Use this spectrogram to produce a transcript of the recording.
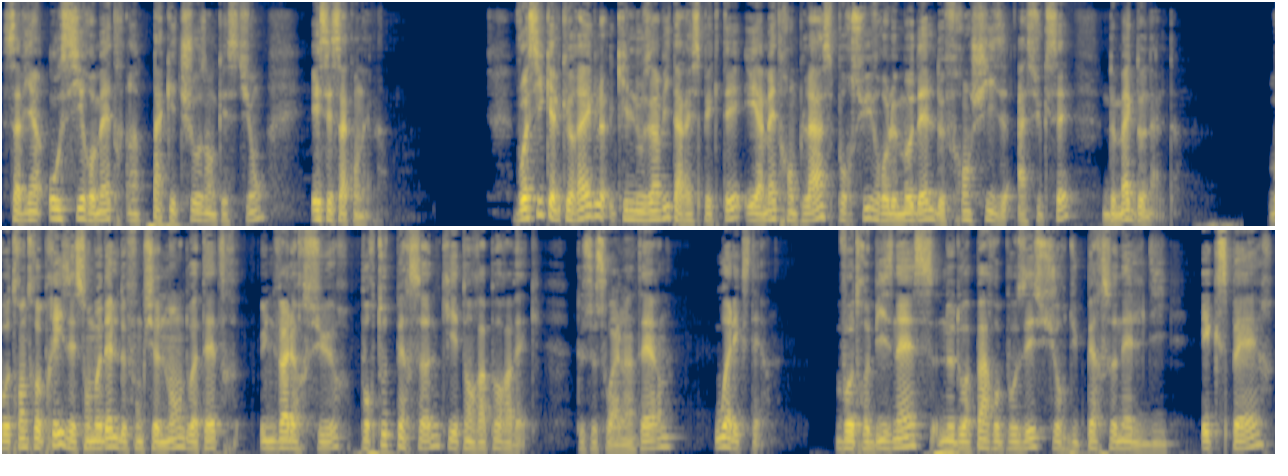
Ça vient aussi remettre un paquet de choses en question, et c'est ça qu'on aime. Voici quelques règles qu'il nous invite à respecter et à mettre en place pour suivre le modèle de franchise à succès de McDonald's. Votre entreprise et son modèle de fonctionnement doit être une valeur sûre pour toute personne qui est en rapport avec, que ce soit à l'interne ou à l'externe. Votre business ne doit pas reposer sur du personnel dit expert,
